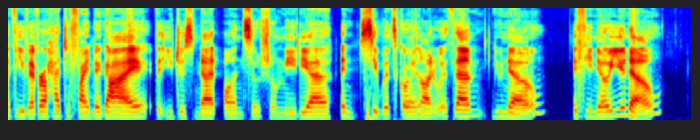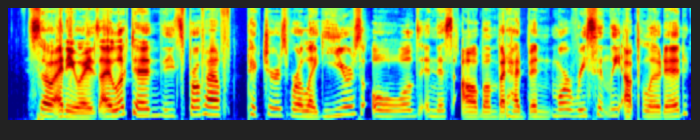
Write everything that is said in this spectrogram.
If you've ever had to find a guy that you just met on social media and see what's going on with them, you know. If you know, you know. So, anyways, I looked at these profile pictures were like years old in this album, but had been more recently uploaded.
